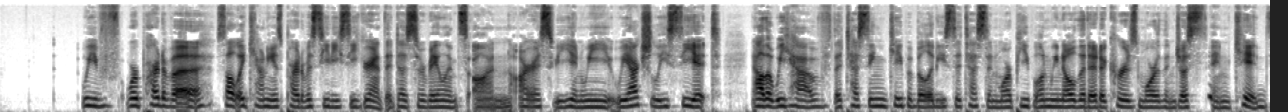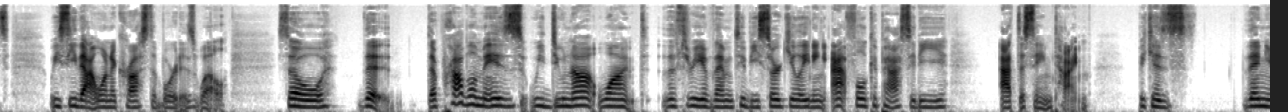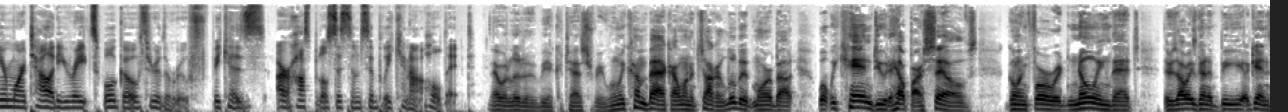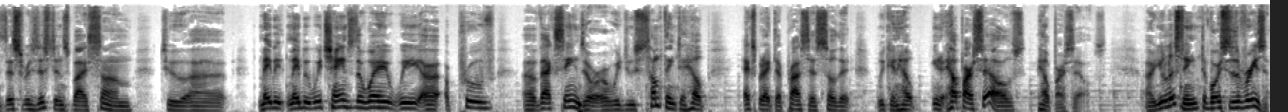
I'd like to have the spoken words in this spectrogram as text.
we've we're part of a Salt Lake County is part of a CDC grant that does surveillance on RSV, and we we actually see it now that we have the testing capabilities to test in more people, and we know that it occurs more than just in kids. We see that one across the board as well. So the the problem is we do not want the three of them to be circulating at full capacity at the same time because then your mortality rates will go through the roof because our hospital system simply cannot hold it. That would literally be a catastrophe. When we come back, I want to talk a little bit more about what we can do to help ourselves going forward, knowing that there's always going to be, again, this resistance by some to uh, maybe maybe we change the way we uh, approve uh, vaccines, or, or we do something to help expedite that process so that we can help you know help ourselves help ourselves. Uh, you're listening to Voices of Reason.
